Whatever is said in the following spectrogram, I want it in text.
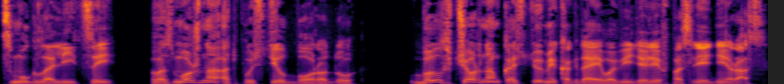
смуглолицый, возможно, отпустил бороду, был в черном костюме, когда его видели в последний раз.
